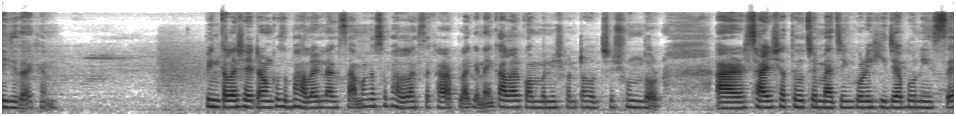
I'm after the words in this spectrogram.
এই যে দেখেন পিঙ্ক কালার শাড়িটা আমার কাছে ভালোই লাগছে। আমার কাছে ভালো লাগছে, খারাপ লাগে নাই। কালার কম্বিনেশনটা হচ্ছে সুন্দর। আর শাড়ির সাথে হচ্ছে ম্যাচিং করে হিজাবও নিচ্ছে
